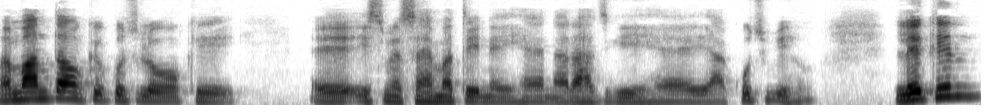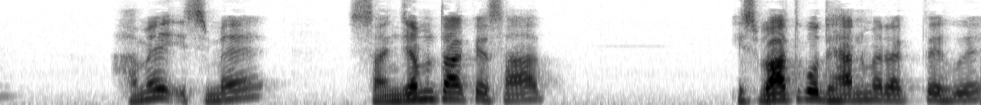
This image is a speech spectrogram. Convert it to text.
मैं मानता हूँ कि कुछ लोगों की इसमें सहमति नहीं है, नाराज़गी है या कुछ भी हो। लेकिन हमें इसमें संयमता के साथ इस बात को ध्यान में रखते हुए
